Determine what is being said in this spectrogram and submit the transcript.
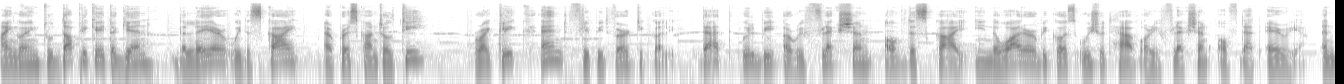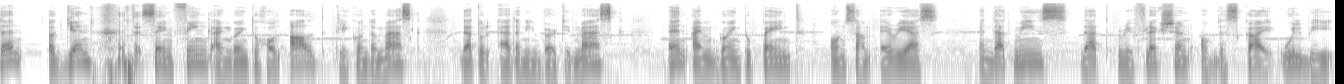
I'm going to duplicate again the layer with the sky. I press Ctrl T, right click and flip it vertically. That will be a reflection of the sky in the water because we should have a reflection of that area. And then again the same thing I'm going to hold alt click on the mask that will add an inverted mask and I'm going to paint on some areas and that means that reflection of the sky will be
